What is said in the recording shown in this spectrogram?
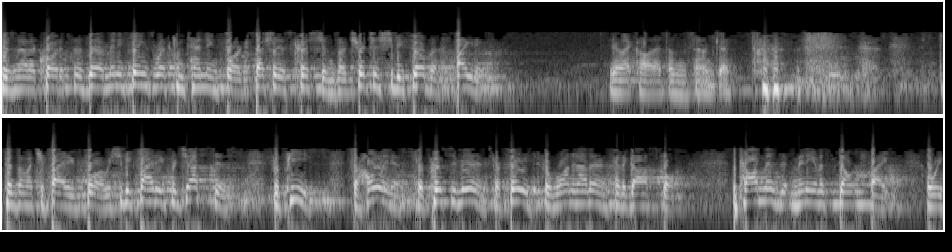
Here's another quote. It says, There are many things worth contending for, especially as Christians. Our churches should be filled with fighting you're like, oh, that doesn't sound good. Depends on what you're fighting for. We should be fighting for justice, for peace, for holiness, for perseverance, for faith, for one another, and for the gospel. The problem is that many of us don't fight, or we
